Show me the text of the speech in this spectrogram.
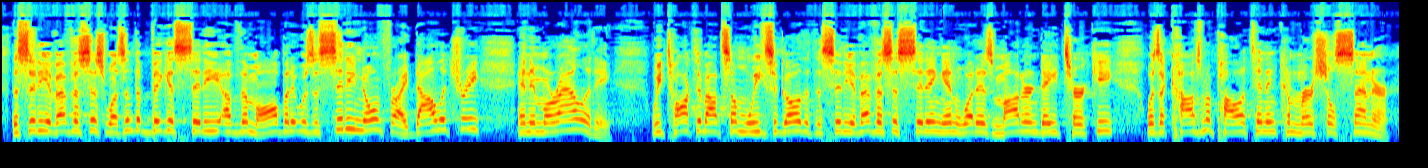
The city of Ephesus wasn't the biggest city of them all, but it was a city known for idolatry and immorality. We talked about some weeks ago that the city of Ephesus, sitting in what is modern day Turkey, was a cosmopolitan and commercial center.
